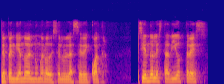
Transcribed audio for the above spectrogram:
dependiendo del número de células CD4, siendo el estadio 3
